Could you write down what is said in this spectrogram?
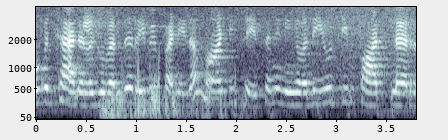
உங்கள் சேனலுக்கு வந்து ரிவ்யூ பண்ணி தான் மாண்டி சீசன் நீங்கள் வந்து யூடியூப் பார்ட்னர்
